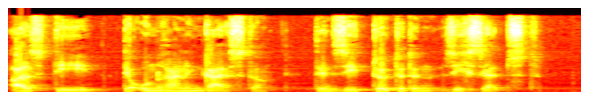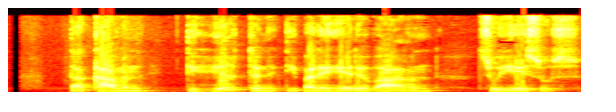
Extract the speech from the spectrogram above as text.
als die der unreinen Geister, denn sie töteten sich selbst. Da kamen die Hirten, die bei der Herde waren, zu Jesus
